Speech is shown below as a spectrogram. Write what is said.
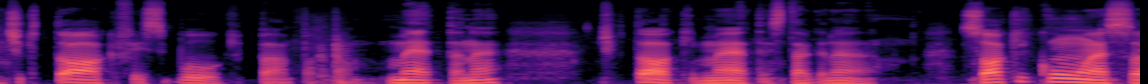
TikTok, Facebook, pá, pá, pá, Meta, né? TikTok, Meta, Instagram. Só que com essa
